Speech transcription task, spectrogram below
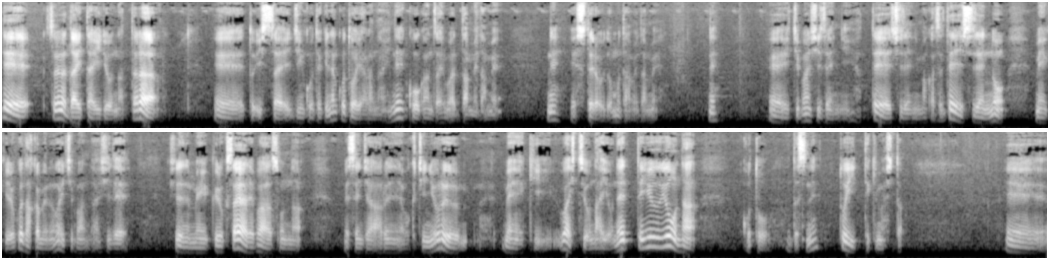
でそれが代替医療になったら、えー、と一切人工的なことをやらないね。抗がん剤はダメダメ、ね、ステロイドもダメダメ、えー、一番自然にやって自然に任せて自然の免疫力を高めるのが一番大事で自然の免疫力さえあればそんなメッセンジャー RNA ワクチンによる免疫は必要ないよねっていうようなことですねと言ってきました。え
